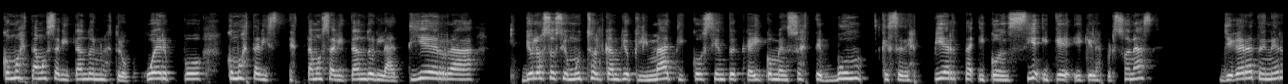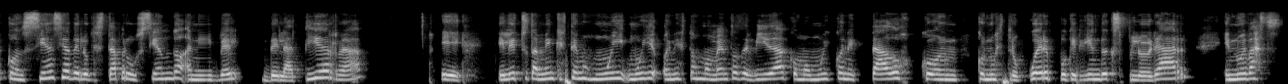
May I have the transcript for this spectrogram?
cómo estamos habitando en nuestro cuerpo, cómo estamos habitando en la tierra. Yo lo asocio mucho al cambio climático, siento que ahí comenzó este boom que se despierta y, que las personas llegar a tener conciencia de lo que está produciendo a nivel de la tierra. Eh, el hecho también que estemos muy, muy en estos momentos de vida como muy conectados con, con nuestro cuerpo, queriendo explorar en nuevas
